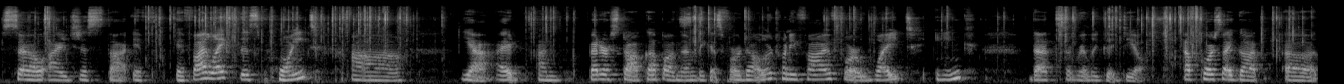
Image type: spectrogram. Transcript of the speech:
So I just thought if if I like this point, uh, yeah, I, I'm better stock up on them because for $1.25 for white ink, that's a really good deal. Of course, I got uh,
